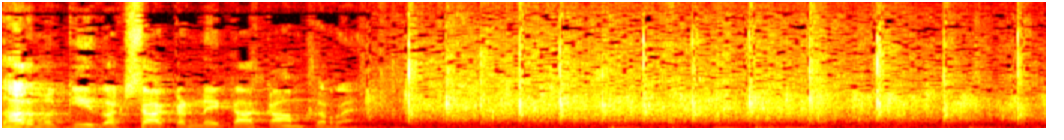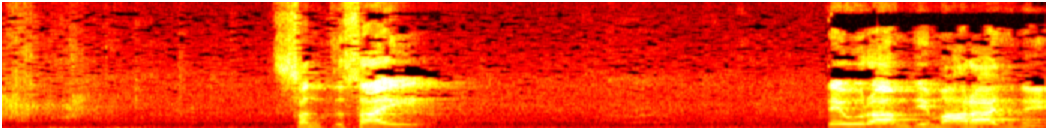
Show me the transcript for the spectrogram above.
धर्म की रक्षा करने का काम कर रहे हैं। संत साई तेऊराम जी महाराज ने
